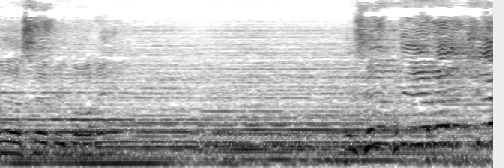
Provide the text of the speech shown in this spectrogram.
Verse, everybody. Is everybody ready?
